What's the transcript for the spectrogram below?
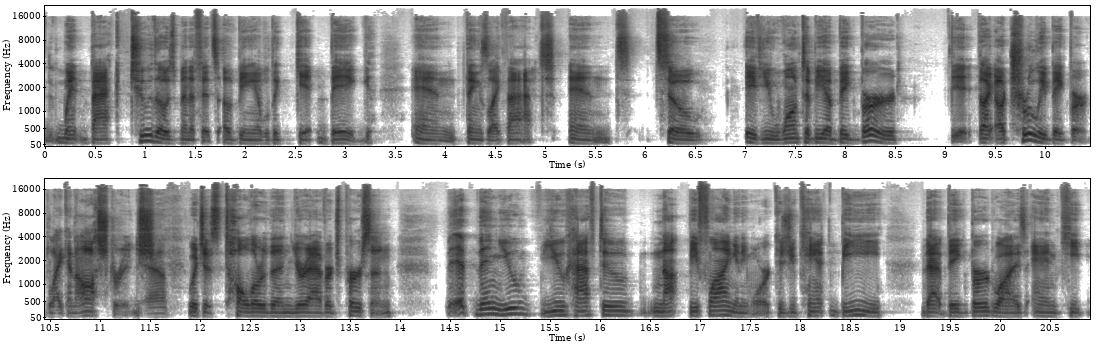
went back to those benefits of being able to get big and things like that. And so if you want to be a big bird, it, like a truly big bird, like an ostrich, Yeah. which is taller than your average person, it, then you you have to not be flying anymore because you can't be that big bird wise and keep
